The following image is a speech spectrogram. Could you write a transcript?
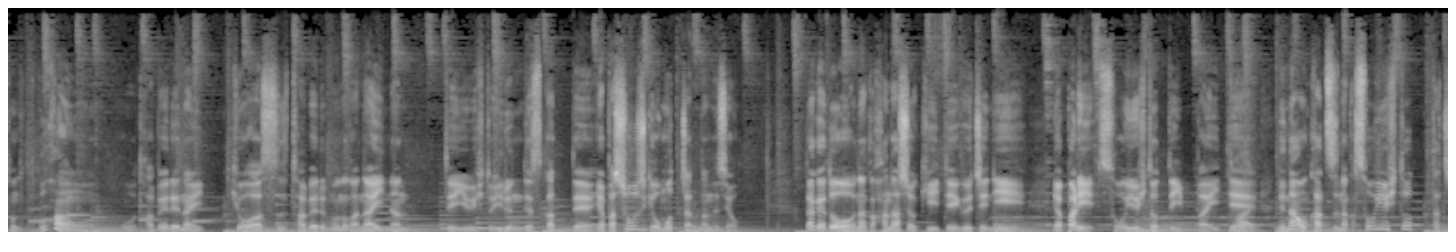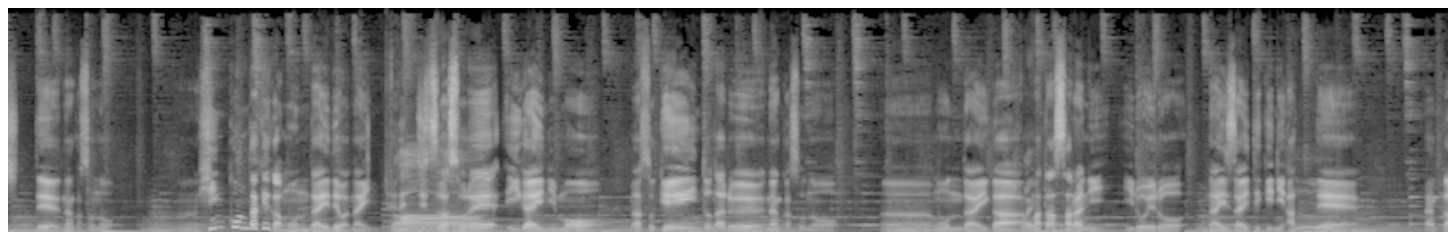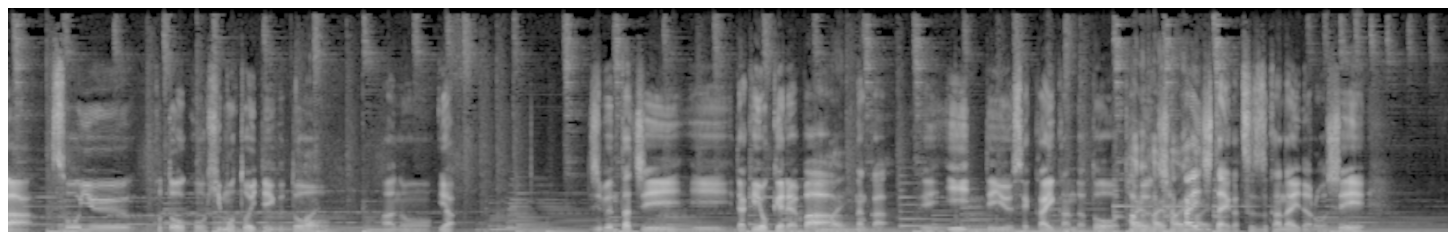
そのご飯をを食べれない今日明日食べるものがないなんていう人いるんですかってやっぱ正直思っちゃったんですよ。だけどなんか話を聞いていくうちにやっぱりそういう人っていっぱいいて、はい。でなおかつなんかそういう人たちってなんかその、うん貧困だけが問題ではないんだよね。実はそれ以外にも、まあ、そう原因となるなんかその、うん、問題がはい。またさらにいろいろ内在的にあって、なんかそういうことをこう紐解いていくと、はい。あのいや自分たちだけ良ければ、はい。なんかえいいっていう世界観だと多分社会自体が続かないだろうし、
